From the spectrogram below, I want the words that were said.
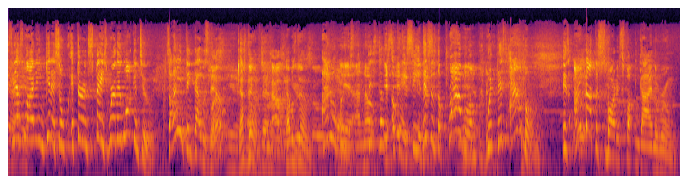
Yeah, see, that's why I didn't get it. So if they're in space, where are they walking to? So I didn't think that was them. Yeah. That's them. Thousand That was them. so. I don't Yeah, understand. I know. This doesn't, It's- okay, just- see, it this just- is the problem with this album. Is I'm not the smartest fucking guy in the room.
